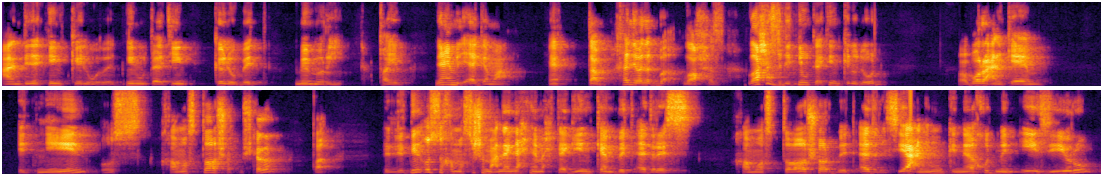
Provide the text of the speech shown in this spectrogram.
عندنا 2 كيلو 32 كيلو بت memory طيب نعمل إيه يا جماعة؟ ها طب خلي بالك بقى لاحظ لاحظ ال 32 كيلو دول عبارة عن كام؟ 2 اس 15 مش كده؟ الاثنين اس 15 معناه إن إحنا محتاجين كام bit address 15 بت ادرس يعني ممكن ناخد من اي 0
